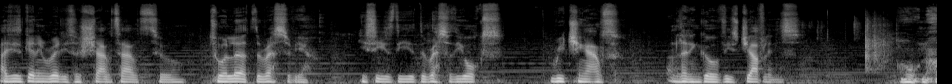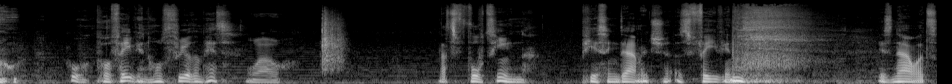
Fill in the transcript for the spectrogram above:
As he's getting ready to shout out to to alert the rest of you, he sees the the rest of the orcs reaching out and letting go of these javelins. Oh no. Oh, poor Fabian! All three of them hit. Wow. That's 14 piercing damage as Fabian is now at.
